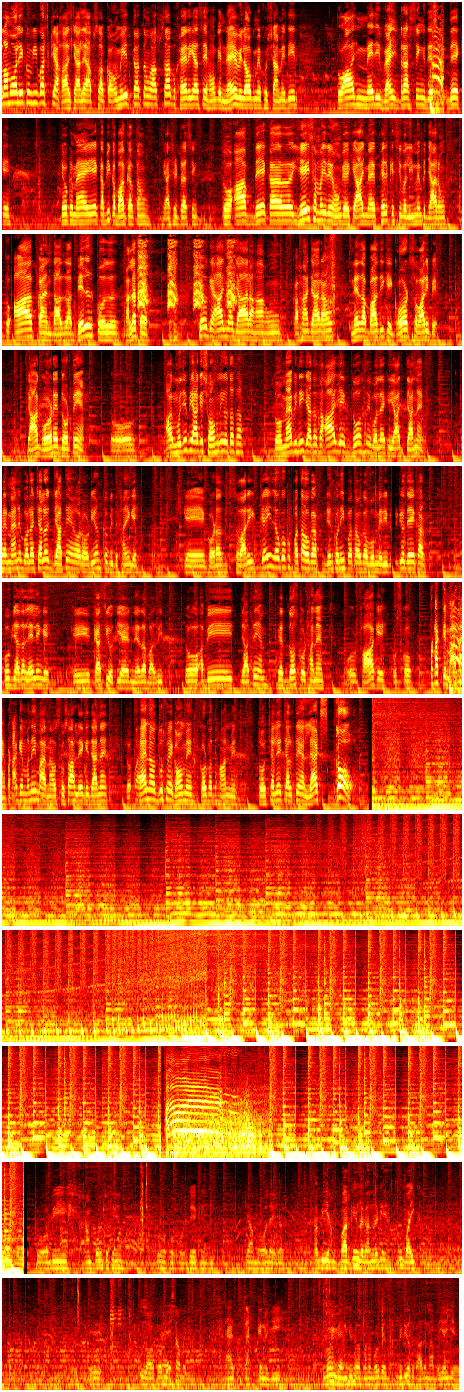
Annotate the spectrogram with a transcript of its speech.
السلام علیکم ویورس کیا حال چال ہے؟ آپ سب کا امید کرتا ہوں آپ سب خیریت سے ہوں گے، نئے ولاگ میں خوش آمدید۔ تو آج میری ویل ڈریسنگ دیکھ کے، کیونکہ میں یہ کبھی کبھار کرتا ہوں ایسی ڈریسنگ تو آپ دیکھ کر یہی سمجھ رہے ہوں گے کہ آج میں پھر کسی ولیمے پہ جا رہا ہوں۔ تو آپ کا اندازہ بالکل غلط ہے، کیونکہ آج میں جا رہا ہوں۔ کہاں جا رہا ہوں؟ نیزہ بازی کے گھوڑ سواری پہ۔ جہاں گھوڑے دوڑتے ہیں۔ تو مجھے بھی آگے شوق نہیں ہوتا تھا، تو میں بھی نہیں جاتا تھا۔ آج ایک دوست نے بولا کہ آج جانا ہے۔ تو پھر میں نے بولا، چلو جاتے ہیں اور آڈینس کو بھی دکھائیں گے کہ گھوڑا سواری کئی لوگوں کو پتہ ہوگا، جن کو نہیں پتہ ہوگا، وہ میری ویڈیو دیکھ کر خوب زیادہ لے لیں گے کہ کیسی ہوتی ہے نیزہ بازی۔ تو ابھی جاتے ہیں پھر دوست کو اٹھانا ہے اٹھا کے اس کو پٹک کے مارنا ہے پٹاک کے نہیں مارنا، اس کو ساتھ لے کے جانا ہے۔ تو ہے نا، دوسرے گاؤں میں کوٹ پتھان میں۔ تو چلے، چلتے ہیں، لیٹس گو۔ چکے ہیں۔ او ہو ہو دیکھیں جی کیا ماحول ہے ادھر۔ ابھی ہم پارکنگ لگانے لگے ہیں بائک لاک ہو گیا جی۔ وہ میں نہیں بنا مڑ کے ویڈیو دکھا دینا۔ بھیا یہ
